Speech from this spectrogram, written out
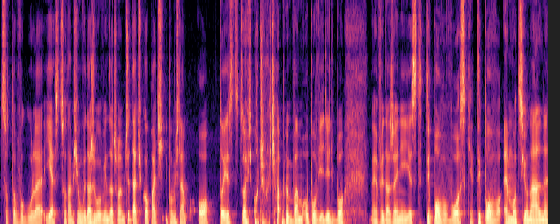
co to w ogóle jest, co tam się wydarzyło, więc zacząłem czytać, kopać i pomyślałem, o, to jest coś, o czym chciałbym Wam opowiedzieć, bo wydarzenie jest typowo włoskie, typowo emocjonalne,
